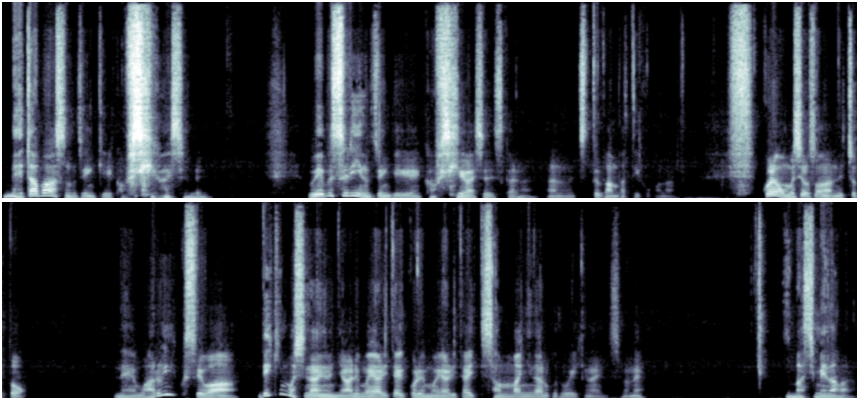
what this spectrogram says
メタバースの全景株式会社で、Web3 の全経株式会社ですから、あの、ちょっと頑張っていこうかなと。これは面白そうなんで、ちょっと、ね、悪い癖は、できもしないのにあれもやりたい、これもやりたいって散漫になることがいけないんですよね。今しめながら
